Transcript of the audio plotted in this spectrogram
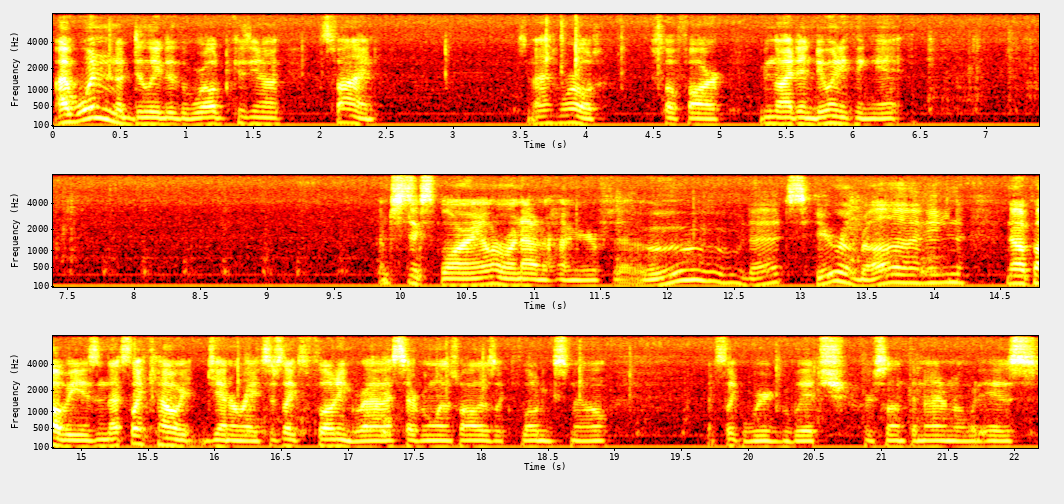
I wouldn't have deleted the world because you know it's fine. It's a nice world so far, even though I didn't do anything yet. I'm just exploring. I'm gonna run out of hunger. So, ooh, that's Herobrine. No, it probably isn't. That's like how it generates. There's like floating grass every once in a while. There's like floating snow. That's like weird glitch or something. I don't know what it is.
